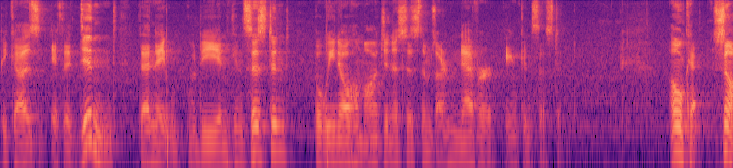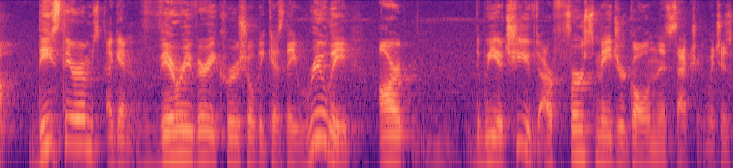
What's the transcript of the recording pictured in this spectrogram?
because if it didn't, then it would be inconsistent, but we know homogeneous systems are never inconsistent. Okay, so these theorems, again, very, very crucial because they really are, we achieved our first major goal in this section, which is,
